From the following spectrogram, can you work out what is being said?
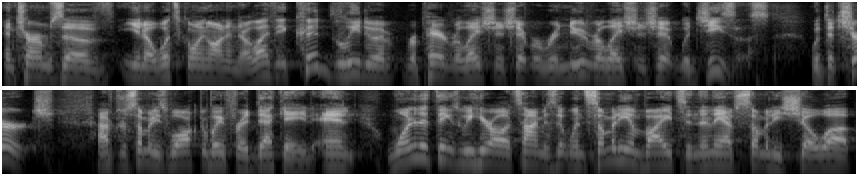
in terms of you know what's going on in their life. It could lead to a repaired relationship a renewed relationship with jesus with the church after somebody's walked away for a decade. And one of the things we hear all the time is that when somebody invites and then they have somebody show up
